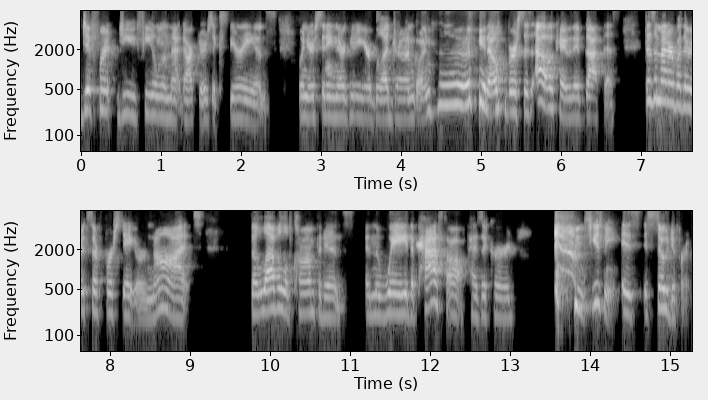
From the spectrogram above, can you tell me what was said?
different do you feel in that doctor's experience when you're sitting there getting your blood drawn, going, you know, versus, oh, okay, well, they've got this. Doesn't matter whether it's their first date or not, the level of confidence and the way the pass off has occurred, excuse me, is, is so different.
